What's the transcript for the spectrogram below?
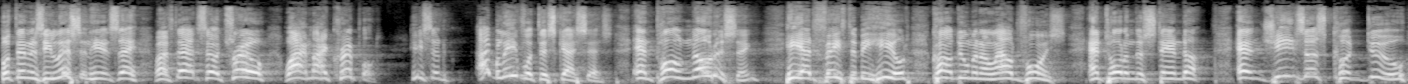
But then as he listened, he didn't say, Well, if that's so true, why am I crippled? He said, I believe what this guy says. And Paul, noticing he had faith to be healed, called to him in a loud voice and told him to stand up. And Jesus could do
